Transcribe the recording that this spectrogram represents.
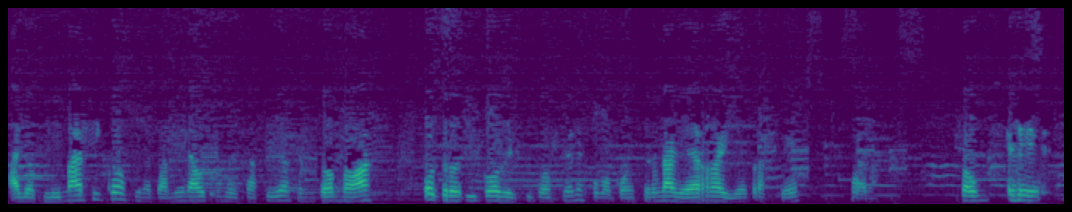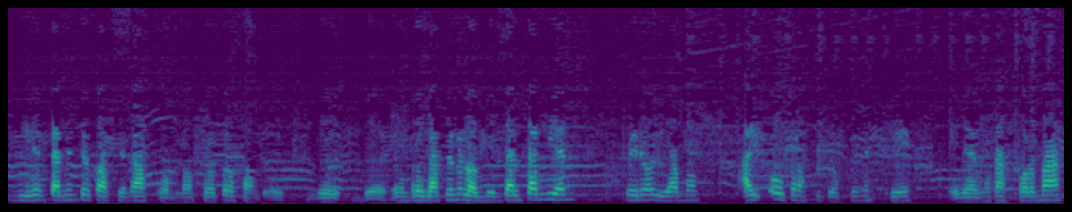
a lo climático, sino también a otros desafíos en torno a otro tipo de situaciones como puede ser una guerra y otras que, bueno, son eh, directamente ocasionadas por nosotros, en relación a lo ambiental también, pero digamos, hay otras situaciones que eh, de alguna forma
